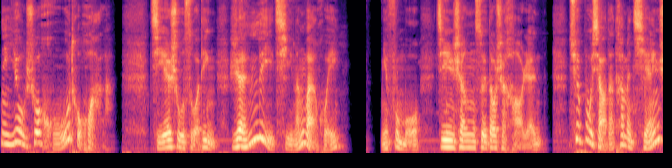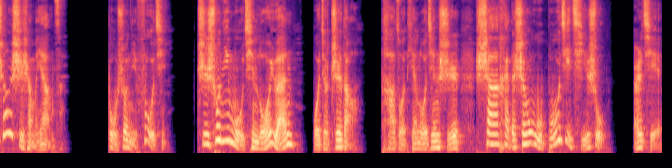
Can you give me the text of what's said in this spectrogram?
你又说糊涂话了。结束锁定，人力岂能挽回？”你父母今生虽都是好人，却不晓得他们前生是什么样子。不说你父亲，只说你母亲罗元，我就知道他做田螺精时杀害的生物不计其数，而且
